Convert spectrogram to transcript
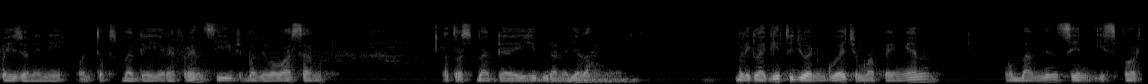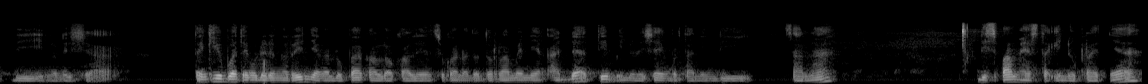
Playzone ini untuk sebagai referensi, sebagai wawasan atau sebagai hiburan aja lah. Balik lagi tujuan gue cuma pengen membangun scene e-sport di Indonesia. Thank you buat yang udah dengerin. Jangan lupa kalau kalian suka nonton turnamen yang ada tim Indonesia yang bertanding di sana. Di spam hashtag IndoPride-nya.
